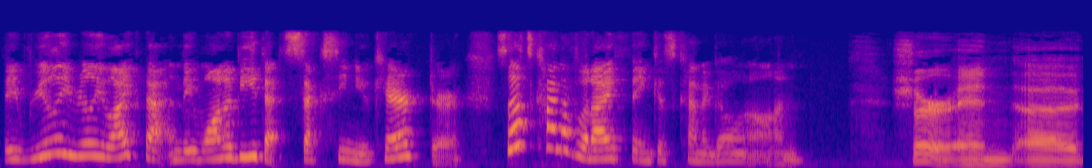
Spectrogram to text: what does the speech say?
They really, really like that. And they want to be that sexy new character. So that's kind of what I think is kind of going on. Sure, and uh,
